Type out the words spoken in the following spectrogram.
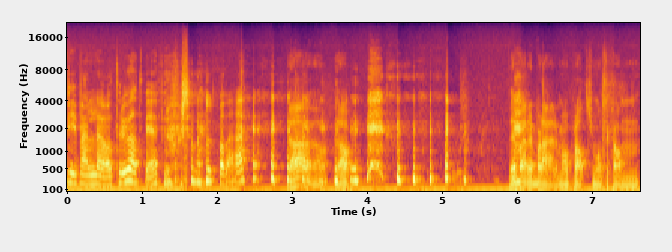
vi velger å tro at vi er profesjonelle på det her. Ja, ja, ja. Det er bare blære med å prate som at jeg kan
